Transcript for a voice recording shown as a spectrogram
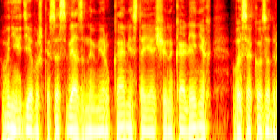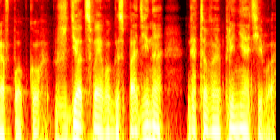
В них девушка со связанными руками, стоящая на коленях, высоко задрав попку, ждет своего господина, готовая принять его,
